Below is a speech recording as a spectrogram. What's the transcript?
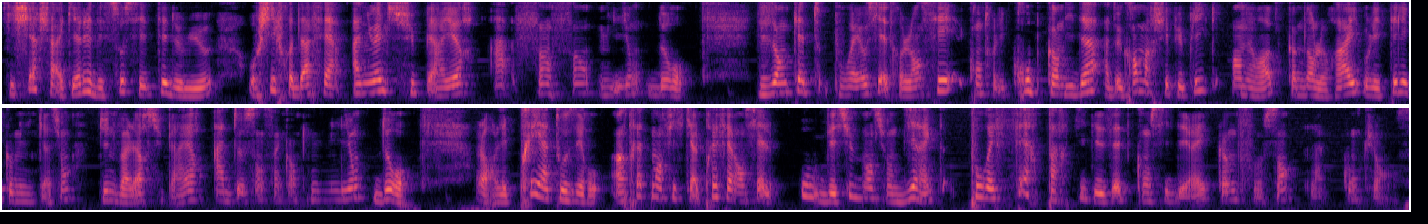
qui cherchent à acquérir des sociétés de l'UE au chiffre d'affaires annuel supérieur à 500 millions d'euros. Des enquêtes pourraient aussi être lancées contre les groupes candidats à de grands marchés publics en Europe, comme dans le rail ou les télécommunications d'une valeur supérieure à 250 millions d'euros. Alors les prêts à taux zéro, un traitement fiscal préférentiel ou des subventions directes pourraient faire partie des aides considérées comme faussant la concurrence.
